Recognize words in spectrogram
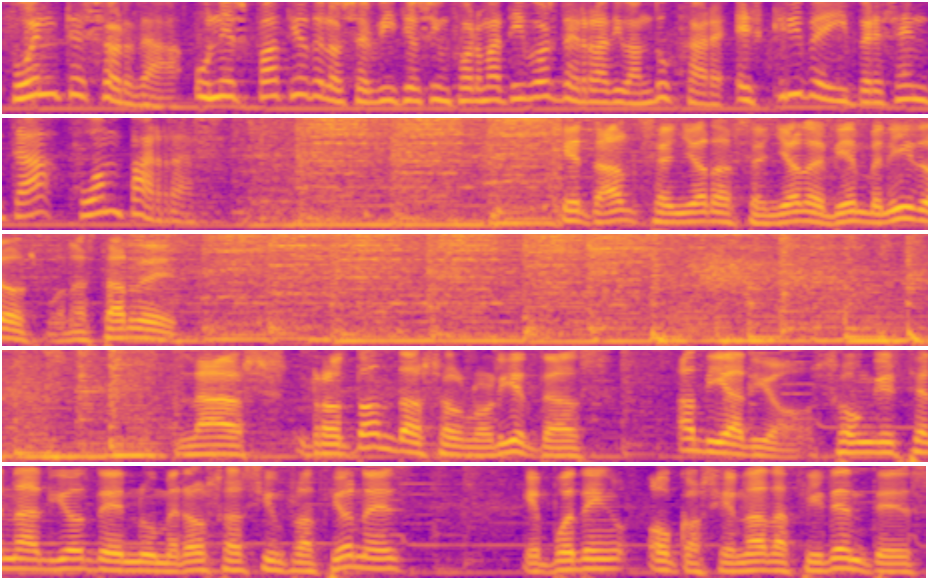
Fuente Sorda, un espacio de los servicios informativos de Radio Andújar. Escribe y presenta Juan Parras. ¿Qué tal, señoras, señores? Bienvenidos. Buenas tardes. Las rotondas o glorietas a diario son escenario de numerosas infracciones que pueden ocasionar accidentes,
